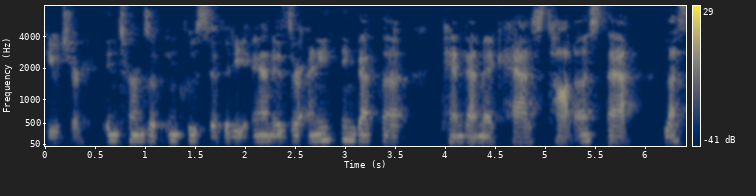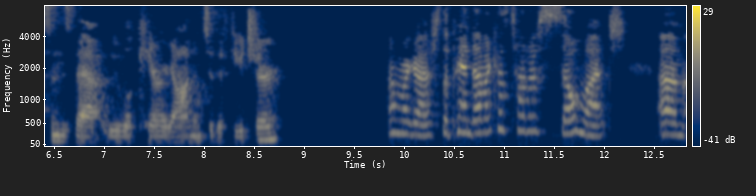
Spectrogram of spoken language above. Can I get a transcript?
future in terms of inclusivity, and is there anything that the pandemic has taught us that lessons that we will carry on into the future? Oh my gosh, the pandemic has taught us so much. Um,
